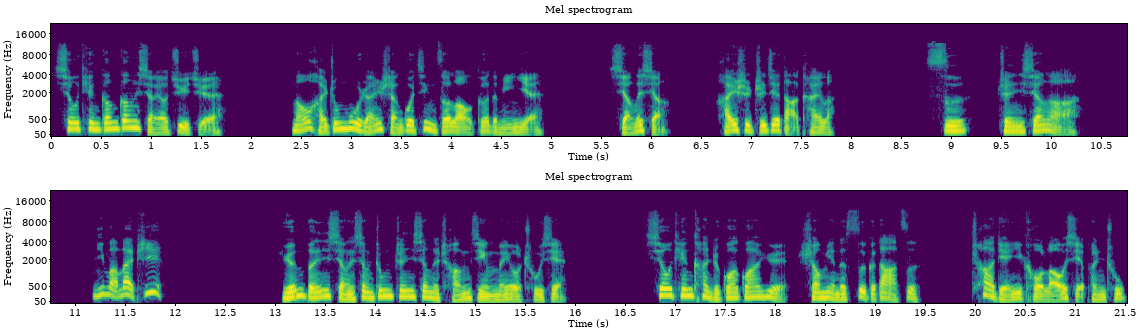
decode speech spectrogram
萧天刚刚想要拒绝，脑海中蓦然闪过静泽老哥的名言，想了想，还是直接打开了。嘶，真香啊！尼玛卖批！原本想象中真香的场景没有出现。萧天看着刮刮乐上面的四个大字，差点一口老血喷出。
